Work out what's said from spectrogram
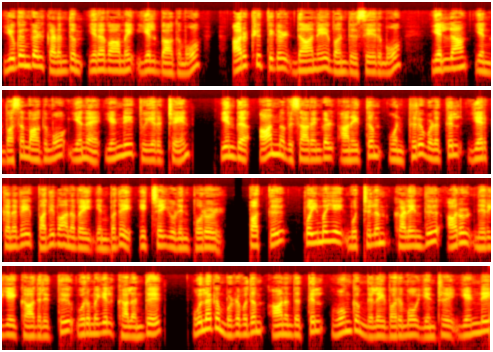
யுகங்கள் கடந்தும் இரவாமை இயல்பாகுமோ? அருட்சித்திகள் தானே வந்து சேருமோ? எல்லாம் என் வசமாகுமோ என எண்ணி துயருற்றேன். இந்த ஆன்ம விசாரங்கள் அனைத்தும் உன் திருவுளத்தில் ஏற்கனவே பதிவானவை என்பதே இச்செய்யுளின் பொருள். பத்து பொய்மையை முற்றிலும் களைந்து அருள் நெறியை காதலித்து ஒருமையில் கலந்து உலகம் முழுவதும் ஆனந்தத்தில் ஓங்கும் நிலை வருமோ என்று எண்ணி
